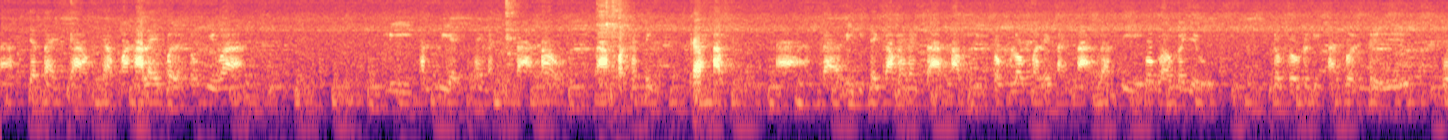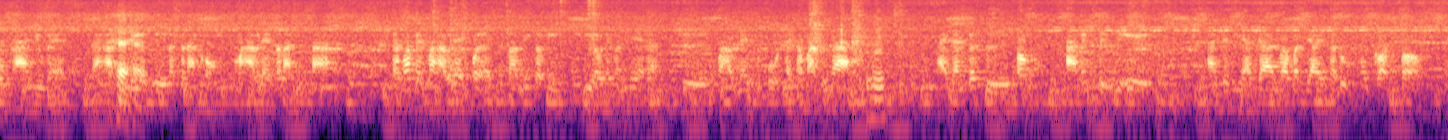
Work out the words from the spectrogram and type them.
าจะแตกต่างจากมหาลัยเปิดตรงที่ว่า มีชั้นเรียนให้นักศึกษาเข้าตามปกติครับนะครับอ่าแต่มีกิจกรรมให้นักศึกษาทำมีชมรมอะไรต่างๆแบบที่พวกเราก็อยู่ ชมรมดนตรีสากลหรือวงอาอยู่แบบนะครับนี่ก็คือลักษณะของมหาวิทยาลัยตลาดวิชาแต่ถ้าเป็นมหาวิทยาลัยเปิดตอนนี้ก็มีที่เดียวในประเทศนะคือมหาวิทยาลัยสุโขทัยธรรมาธิราชอือฮึไอ้นั่นก็คือต้องอ่านหนังสือเองอาจจะมีอาจารย์มาบรรยายสรุปให้ก่อนสอบใน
